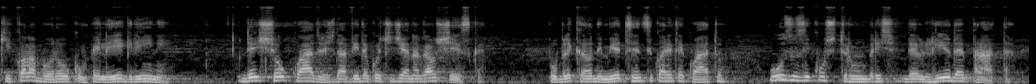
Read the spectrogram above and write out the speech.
que colaborou com Pellegrini, deixou quadros da vida cotidiana gauchesca, publicando em 1844 Usos e Costumbres do Rio de Prata.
